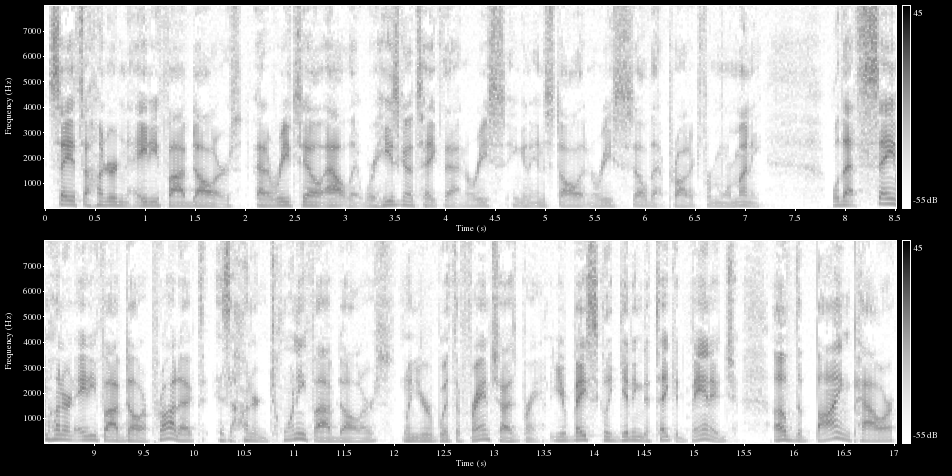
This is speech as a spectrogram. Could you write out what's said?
say it's $185 at a retail outlet where he's going to take that and re- he's going to install it and resell that product for more money. Well, that same $185 product is $125 when you're with a franchise brand. You're basically getting to take advantage of the buying power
